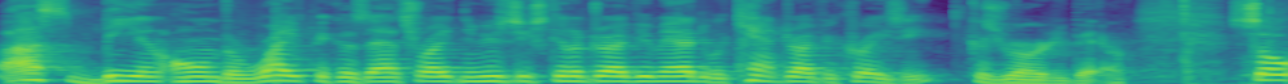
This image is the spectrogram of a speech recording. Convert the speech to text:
Us being on the right because that's right. The music's going to drive you mad. We can't drive you crazy because you're already there. So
